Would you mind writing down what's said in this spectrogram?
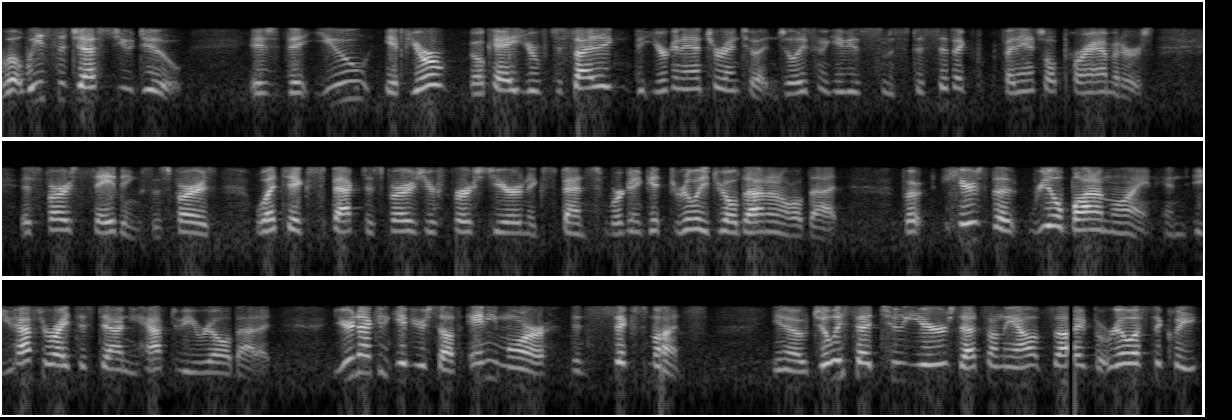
What we suggest you do is that you, if you're okay, you're deciding that you're going to enter into it, and Julie's going to give you some specific financial parameters as far as savings, as far as what to expect, as far as your first year and expense. We're going to get really drilled down on all of that. But here's the real bottom line, and you have to write this down. You have to be real about it. You're not going to give yourself any more than six months you know, Julie said two years, that's on the outside, but realistically,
